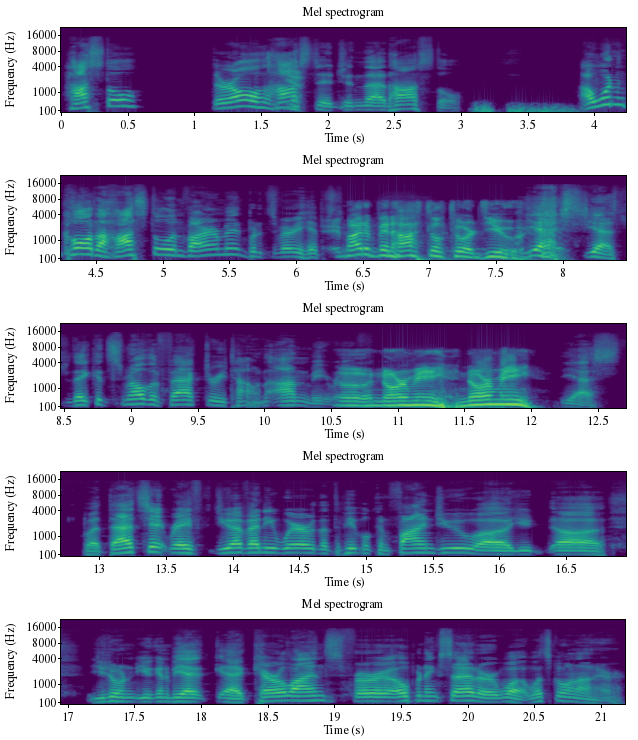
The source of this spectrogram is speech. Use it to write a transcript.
hostel. They're all hostage in that hostel. I wouldn't call it a hostile environment, but it's very hipster. It might have been hostile towards you. Yes, yes. They could smell the factory town on me. Rafe. Oh, Normie, Normie. Yes. But that's it, Rafe. Do you have anywhere that the people can find you? Uh, you uh, you don't. You're going to be at, at Caroline's for opening set, or what? What's going on here?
